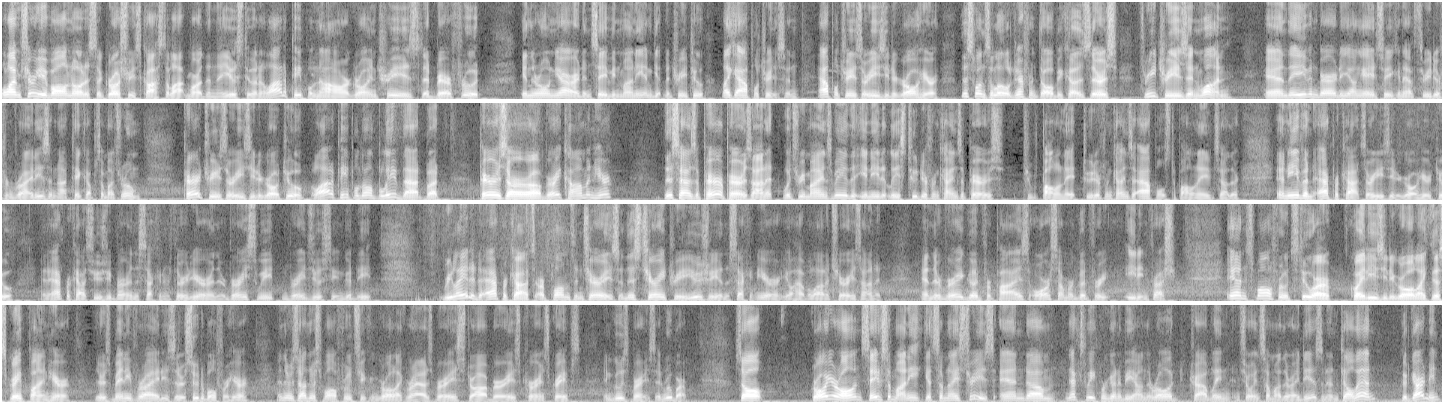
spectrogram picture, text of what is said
Well, I'm sure you've all noticed that groceries cost a lot more than they used to, and a lot of people now are growing trees that bear fruit in their own yard and saving money and getting a tree too, like apple trees. And apple trees are easy to grow here. This one's a little different though because there's three trees in one, and they even bear at a young age, so you can have three different varieties and not take up so much room. Pear trees are easy to grow too. A lot of people don't believe that, but pears are uh, very common here. This has a pair of pears on it, which reminds me that you need at least two different kinds of pears to pollinate, two different kinds of apples to pollinate each other. And even apricots are easy to grow here too. And apricots usually bear in the second or third year, and they're very sweet and very juicy and good to eat. Related to apricots are plums and cherries, and this cherry tree, usually in the second year, you'll have a lot of cherries on it. And they're very good for pies, or some are good for eating fresh. And small fruits too are quite easy to grow like this grapevine here. There's many varieties that are suitable for here. And there's other small fruits you can grow like raspberries, strawberries, currants, grapes, and gooseberries, and rhubarb. So grow your own, save some money, get some nice trees. And um, next week we're going to be on the road traveling and showing some other ideas. And until then, good gardening.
